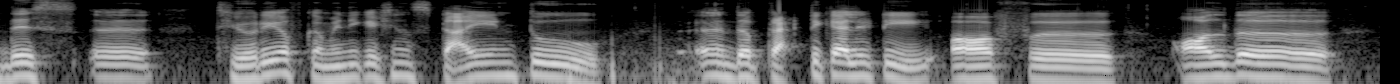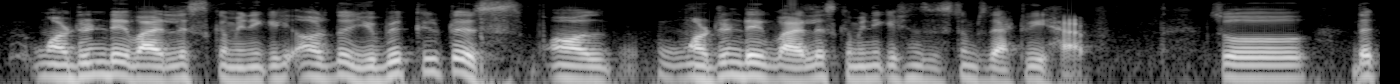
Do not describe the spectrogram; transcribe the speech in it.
this uh, theory of communications tie into uh, the practicality of uh, all the modern day wireless communication or the ubiquitous all modern day wireless communication systems that we have. So, the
